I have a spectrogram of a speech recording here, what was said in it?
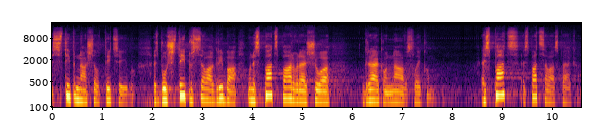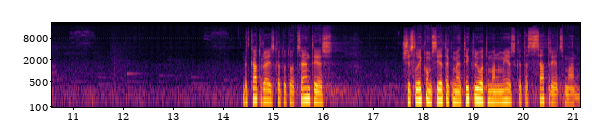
es stiprināšu savu ticību, es būšu stiprs savā gribā, un es pats pārvarēšu šo grēku un nāves likumu. Es pats, es pats savā spēkā. Bet katru reizi, kad tu to centies, šis likums ietekmē tik ļoti manu miesu, ka tas satriec mani.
